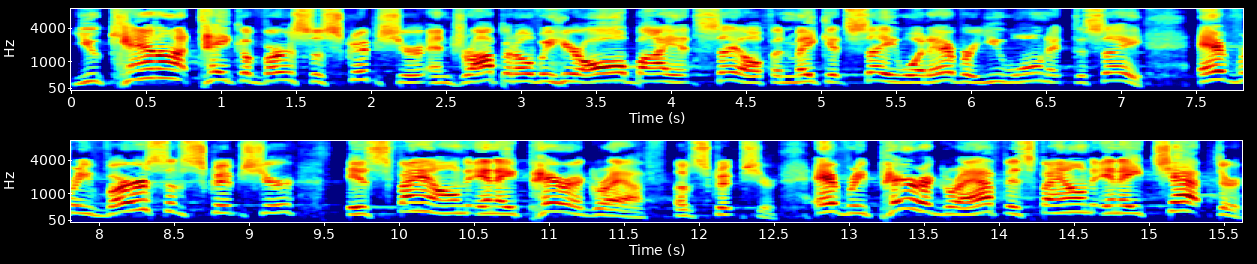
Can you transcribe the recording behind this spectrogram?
You cannot take a verse of Scripture and drop it over here all by itself and make it say whatever you want it to say. Every verse of Scripture is found in a paragraph of Scripture. Every paragraph is found in a chapter.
